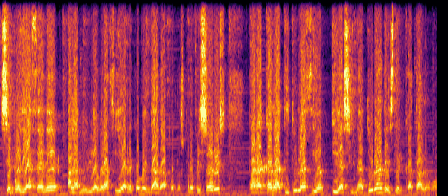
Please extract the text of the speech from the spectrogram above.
Se puede acceder a la bibliografía recomendada por los profesores para cada titulación y asignatura desde el catálogo.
